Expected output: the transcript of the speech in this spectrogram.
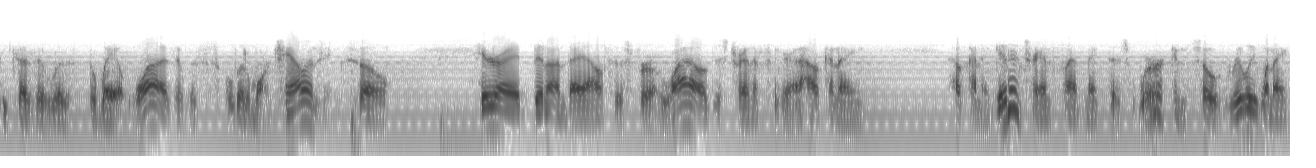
because it was the way it was, it was a little more challenging. So here I had been on dialysis for a while, just trying to figure out how can I, how can I get a transplant, make this work. And so really, when I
